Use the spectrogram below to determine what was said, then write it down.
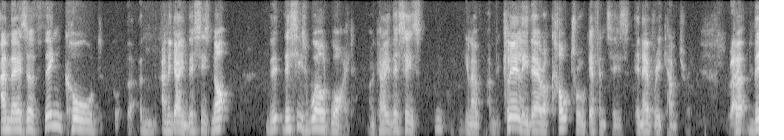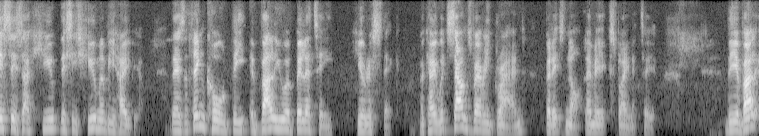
And there's a thing called, and again, this is not, this is worldwide. Okay. This is, you know, clearly there are cultural differences in every country. Right. But this is a hu- this is human behavior. There's a thing called the evaluability heuristic, okay, which sounds very grand, but it's not. Let me explain it to you. The evalu-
